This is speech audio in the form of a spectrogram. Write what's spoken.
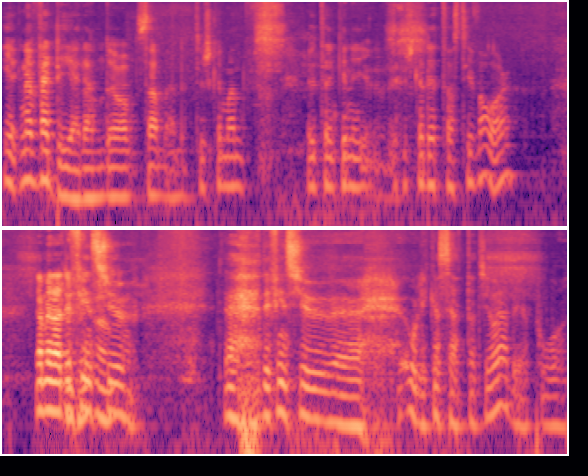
egna värderande av samhället? Hur ska man, hur tänker ni, hur ska det tas tillvara? Jag menar det Det- finns ja. ju det finns ju eh, olika sätt att göra det på,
